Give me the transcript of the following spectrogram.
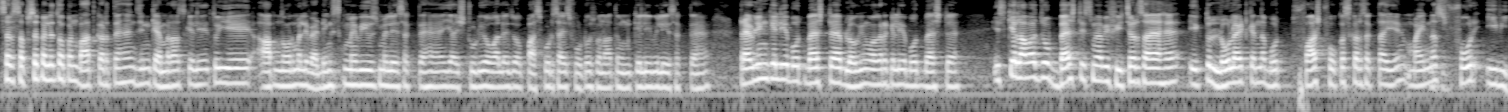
सर सबसे पहले तो अपन बात करते हैं जिन कैमरास के लिए। तो ये आप नॉर्मली वेडिंग्स में भी यूज़ में ले सकते हैं या स्टूडियो वाले जो पासपोर्ट साइज़ फ़ोटोज़ बनाते हैं उनके लिए भी ले सकते हैं। ट्रैवलिंग के लिए बहुत बेस्ट है ब्लॉगिंग वगैरह के लिए बहुत बेस्ट है। इसके अलावा जो बेस्ट इसमें अभी फीचर्स आया है एक तो लो लाइट के अंदर बहुत फास्ट फोकस कर सकता है ये माइनस फोर ई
